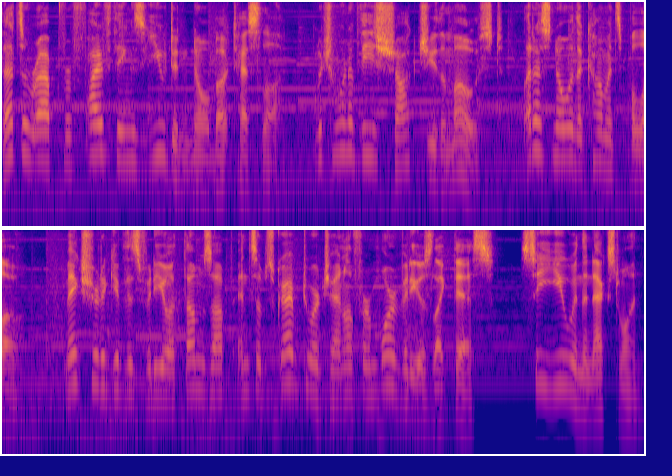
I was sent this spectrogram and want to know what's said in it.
That's a wrap for 5 things you didn't know about Tesla. Which one of these shocked you the most? Let us know in the comments below. Make sure to give this video a thumbs up and subscribe to our channel for more videos like this. See you in the next one.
